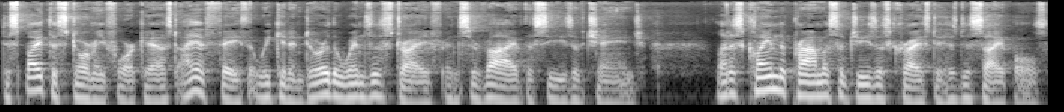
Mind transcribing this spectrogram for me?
Despite the stormy forecast, I have faith that we can endure the winds of strife and survive the seas of change. Let us claim the promise of Jesus Christ to his disciples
